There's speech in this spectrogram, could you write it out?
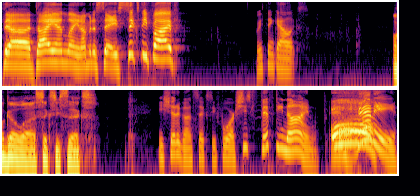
the uh, Diane Lane. I'm going to say 65. what do you think, Alex? I'll go uh, 66. He should have gone 64. She's 59. And Vinnie,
